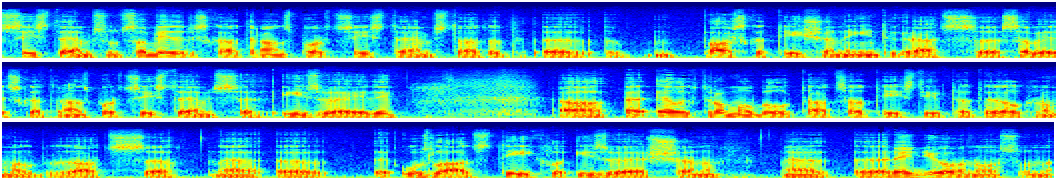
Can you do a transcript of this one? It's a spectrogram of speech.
sistēmas un sabiedriskā transporta sistēmas, tātad pārskatīšana, integrētas sabiedriskā transporta sistēmas izveidi, elektromobilitātes attīstība, tātad elektromobilitātes uzlādes tīkla izvēršanu reģionos un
